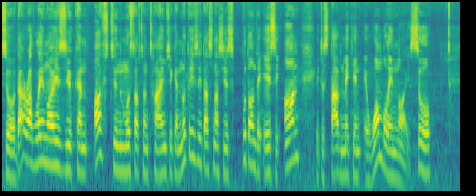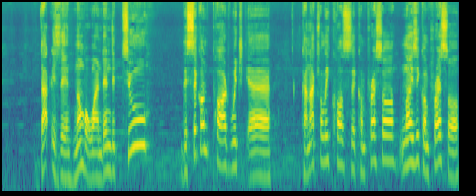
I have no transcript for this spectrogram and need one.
So that rattling noise you can often, most often times, you can notice it as soon as you put on the AC on, it will start making a wobbling noise. So that is the number one. Then the two, the second part which uh, can actually cause a compressor, noisy compressor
